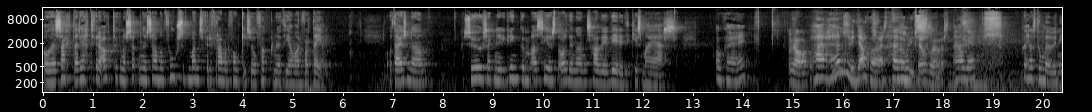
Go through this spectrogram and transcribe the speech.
og það er sagt að rétt fyrir aftökun og söfnuðu saman þúsund manns fyrir framann fangilsu og fögnuðu því að hann var að fara að deyja og það er svona sögursagnir í kringum að síðust orðin hans hafi verið Kiss My Ass Ok. Já, Það er helviti áhugavert. helvítið áhugavert Já, ok. Hvernig erst þú með vinni?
